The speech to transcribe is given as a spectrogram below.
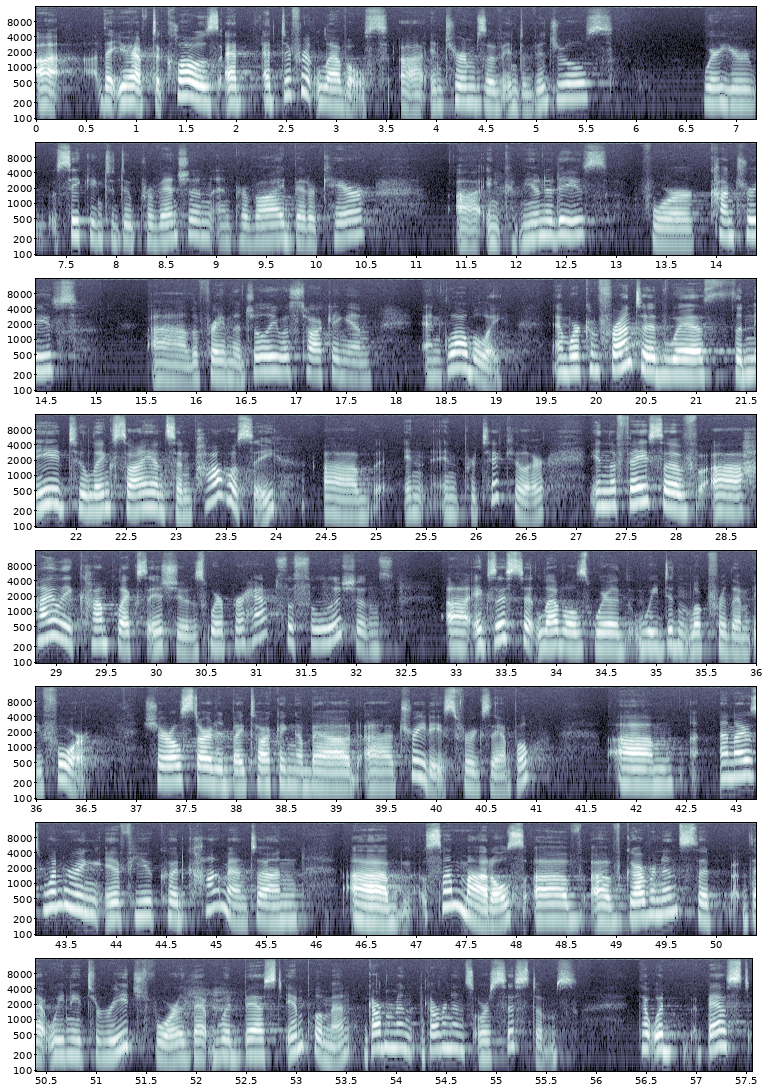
uh, that you have to close at, at different levels uh, in terms of individuals, where you're seeking to do prevention and provide better care, uh, in communities, for countries, uh, the frame that Julie was talking in, and globally. And we're confronted with the need to link science and policy, um, in, in particular, in the face of uh, highly complex issues where perhaps the solutions uh, exist at levels where we didn't look for them before. Cheryl started by talking about uh, treaties, for example. Um, and I was wondering if you could comment on um, some models of, of governance that, that we need to reach for that would best implement government, governance or systems that would best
